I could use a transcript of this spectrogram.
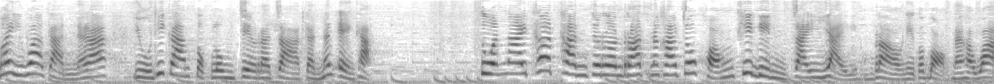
ไม่ว่ากันนะคะ อยู่ที่การตกลงเจรจากันนั่นเองค่ะ ส่วนนายเทิดทันเจริญรัตน์นะคะ เจ้าของที่ดินใจใหญ่ของเราเนี่ยก็บอกนะคะว่า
